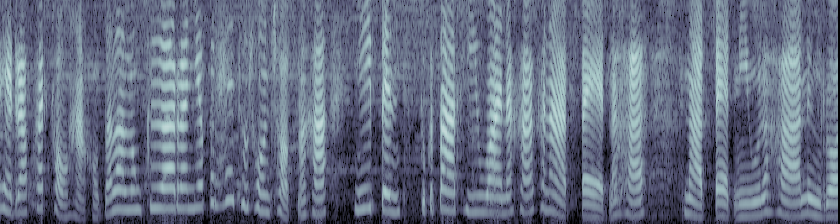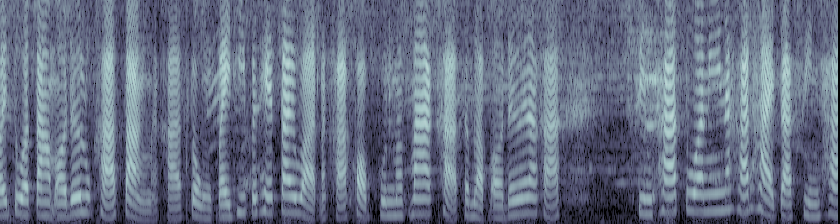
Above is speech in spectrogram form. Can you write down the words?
เพจรับคัดของหาของตลาดลงเกลือรัญญประเทศทูโทนช็อปนะคะ นี่เป็นตุ๊กตาทีวายนะคะ ขนาด 8 นะคะ ขนาด 8 นิ้วนะคะ 100 ตัวตามออเดอร์ลูกค้าสั่งนะคะ ส่งไปที่ประเทศไต้หวันนะคะ ขอบคุณมากๆค่ะสำหรับออเดอร์นะคะ สินค้าตัวนี้นะคะ ถ่ายจากสินค้า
